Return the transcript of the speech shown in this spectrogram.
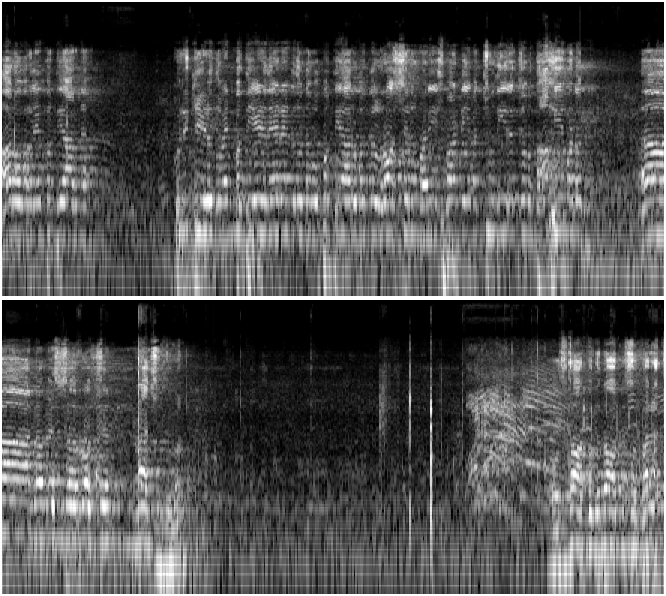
ആറ് ഓവറിൽ എൺപത്തിയാറിന് കുരുക്കിയിടുന്നു എൺപത്തിയേഴ് നേടേണ്ടതുണ്ട് മുപ്പത്തിയാറ് പന്തിൽ റോഷനും ഹരീഷ് പാണ്ഡ്യയും അച്ചു ധീരജും താഹിയും അടങ്ങി രമേശ് റോഷൻ രാജു Oh, start with the dog, Mr. Bharat.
